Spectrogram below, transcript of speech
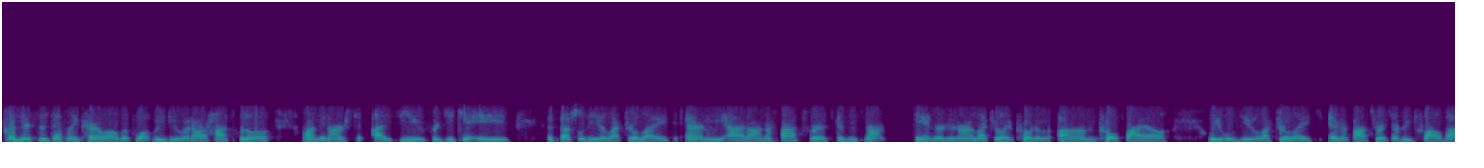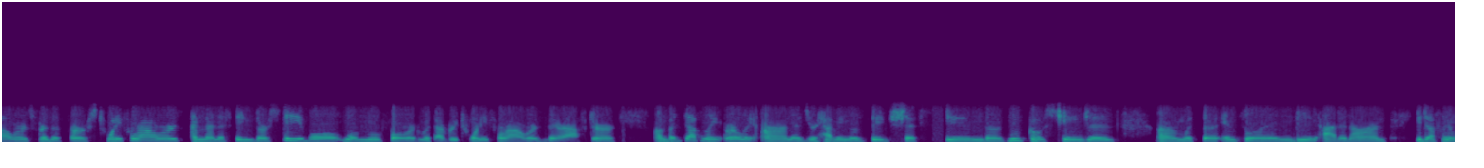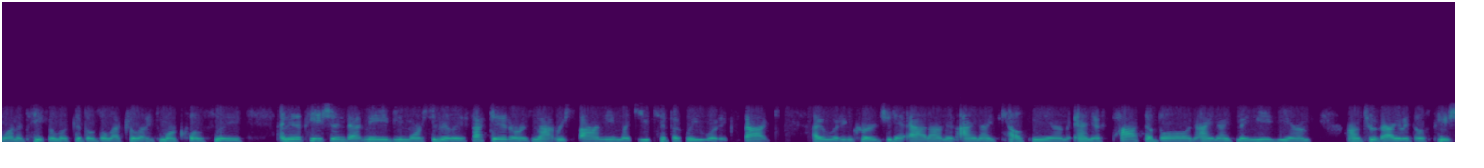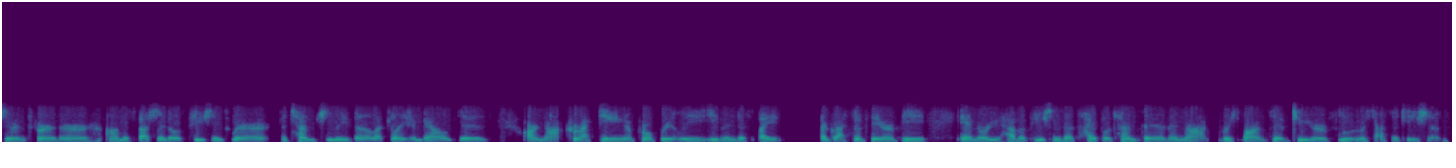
And this is definitely parallel with what we do at our hospital um, in our ICU for DKAs, especially the electrolyte, and we add on a phosphorus because it's not standard in our electrolyte proto, um, profile we will do electrolytes and a phosphorus every 12 hours for the first 24 hours, and then if things are stable, we'll move forward with every 24 hours thereafter. Um, but definitely early on, as you're having those big shifts in the glucose changes, um, with the insulin being added on, you definitely want to take a look at those electrolytes more closely. And in a patient that may be more severely affected or is not responding like you typically would expect, I would encourage you to add on an ionized calcium and, if possible, an ionized magnesium uh, to evaluate those patients further, um, especially those patients where potentially the electrolyte imbalances are not correcting appropriately, even despite aggressive therapy, and or you have a patient that's hypotensive and not responsive to your fluid resuscitation.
